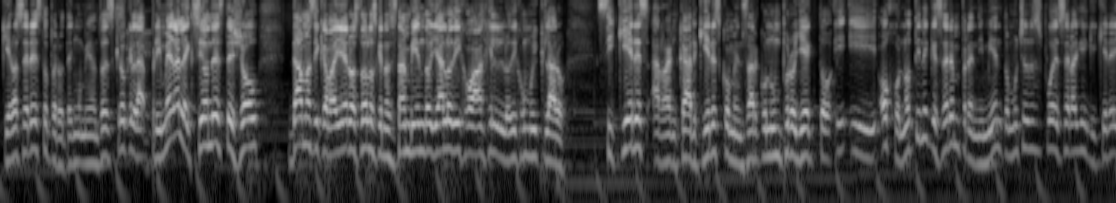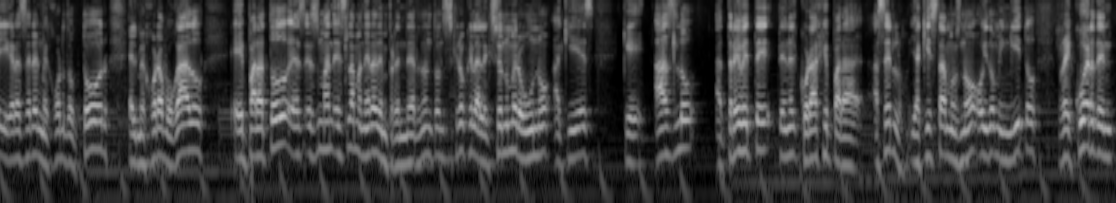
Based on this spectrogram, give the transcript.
Quiero hacer esto, pero tengo miedo. Entonces creo que la primera lección de este show, damas y caballeros, todos los que nos están viendo, ya lo dijo Ángel y lo dijo muy claro si quieres arrancar, quieres comenzar con un proyecto y, ojo, no tiene que ser emprendimiento, muchas veces puede ser alguien que quiere llegar a ser el mejor doctor, el mejor abogado, eh, para todo es la manera de emprender, ¿no? Entonces creo que la lección número uno aquí es que hazlo atrévete, ten el coraje para hacerlo. Y aquí estamos, ¿no? Hoy dominguito. Recuerden,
